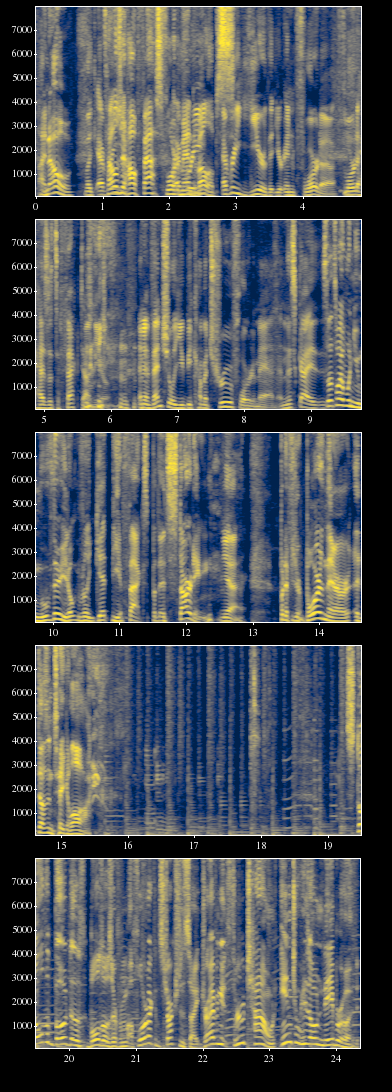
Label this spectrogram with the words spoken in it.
I know. Like every, Tells you how fast Florida man develops. Every year that you're in Florida, Florida has its effect on you. and eventually you become a true Florida man. And this guy, so that's why when you move there, you don't really get the effects, but it's starting. yeah. But if you're born there, it doesn't take long. Stole the bulldozer from a Florida construction site, driving it through town into his own neighborhood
